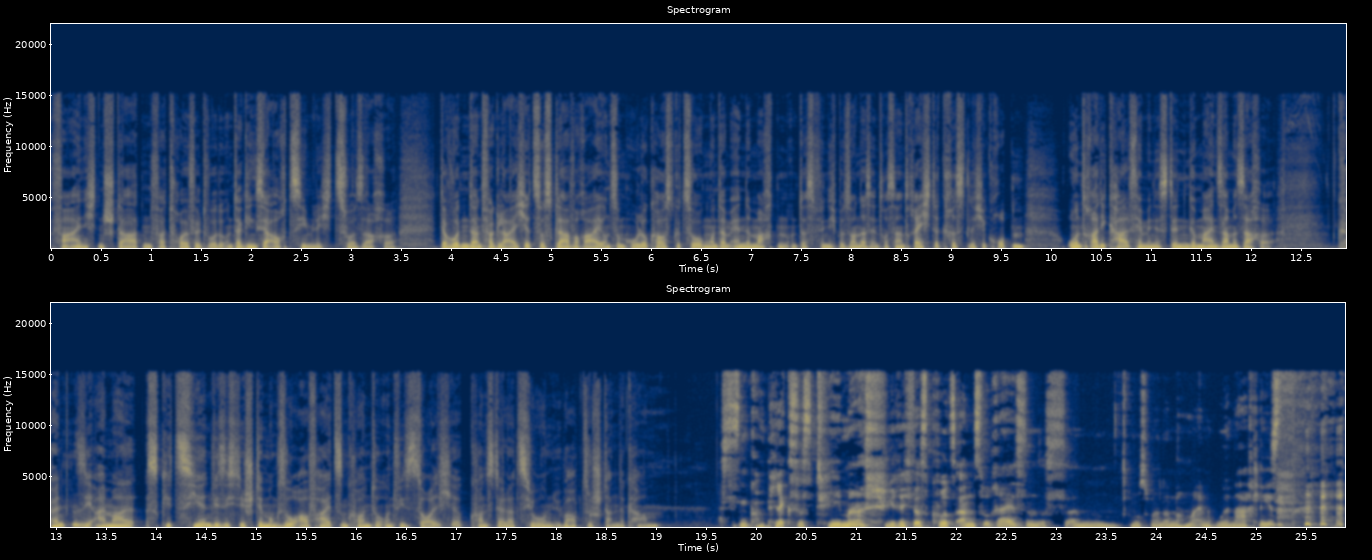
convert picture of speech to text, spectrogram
Vereinigten Staaten verteufelt wurde. Und da ging es ja auch ziemlich zur Sache. Da wurden dann Vergleiche zur Sklaverei und zum Holocaust gezogen und am Ende machten, und das finde ich besonders interessant, rechte christliche Gruppen und Radikalfeministinnen gemeinsame Sache. Könnten Sie einmal skizzieren, wie sich die Stimmung so aufheizen konnte und wie solche Konstellationen überhaupt zustande kamen? Das ist ein komplexes Thema, schwierig das kurz anzureißen. Das ähm, muss man dann nochmal in Ruhe nachlesen.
